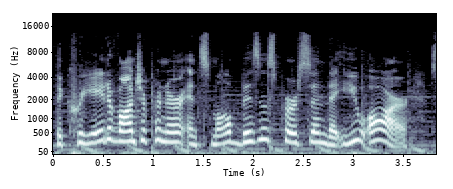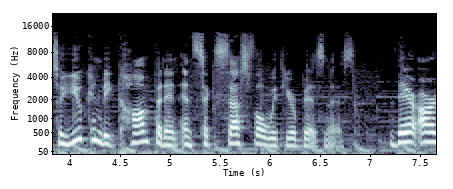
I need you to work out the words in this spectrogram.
the creative entrepreneur and small business person that you are, so you can be confident and successful with your business. There are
